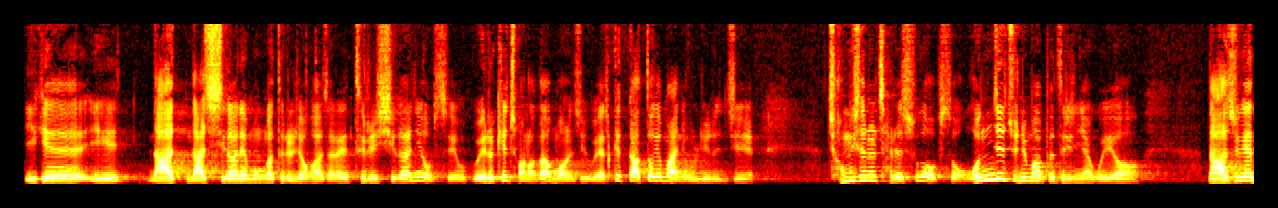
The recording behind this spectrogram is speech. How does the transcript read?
이게 이낮 낮 시간에 뭔가 들으려고 하잖아요. 들을 시간이 없어요. 왜 이렇게 전화가 많은지, 왜 이렇게 까똑이 많이 울리는지 정신을 차릴 수가 없어. 언제 주님 앞에 드리냐고요. 나중에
